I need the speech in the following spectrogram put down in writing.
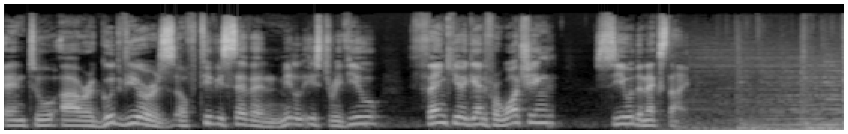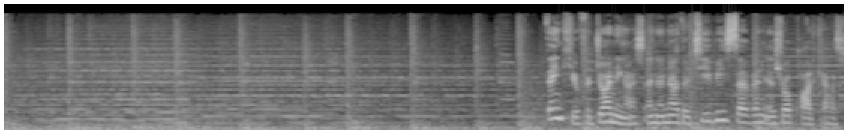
and to our good viewers of TV7 Middle East Review, thank you again for watching. See you the next time. Thank you for joining us in another TV7 Israel podcast.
